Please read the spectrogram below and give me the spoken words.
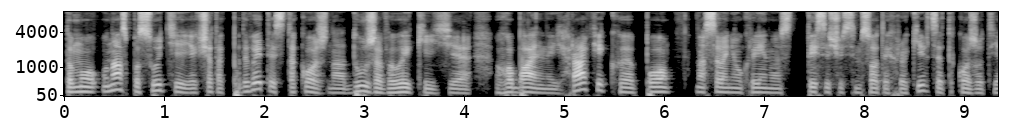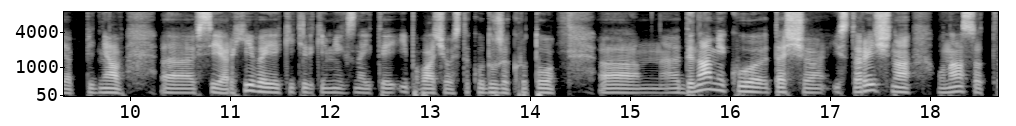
Тому у нас, по суті, якщо так подивитись, також на дуже великий е, глобальний графік по населенню України з 1700-х років. Це також от я підняв е, всі архіви, які тільки міг знайти, і побачив ось таку дуже круту е, динаміку. Те, що історично у нас от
